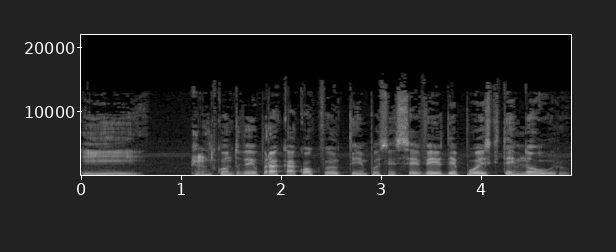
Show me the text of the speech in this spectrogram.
E quando veio pra cá, qual foi o tempo assim? Você veio depois que terminou o Ouro?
